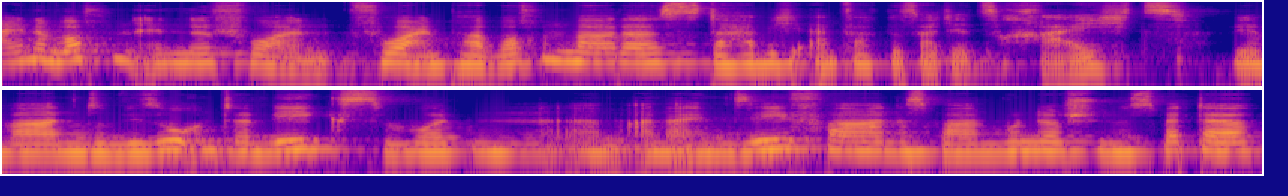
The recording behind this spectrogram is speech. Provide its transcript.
eine Wochenende vor ein, vor ein paar Wochen war das, da habe ich einfach gesagt, jetzt reicht's. Wir waren sowieso unterwegs, wollten ähm, an einen See fahren, es war ein wunderschönes Wetter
